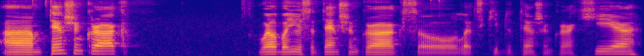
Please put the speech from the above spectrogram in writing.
Um, tension crack. Well, we use a tension crack, so let's keep the tension crack here.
